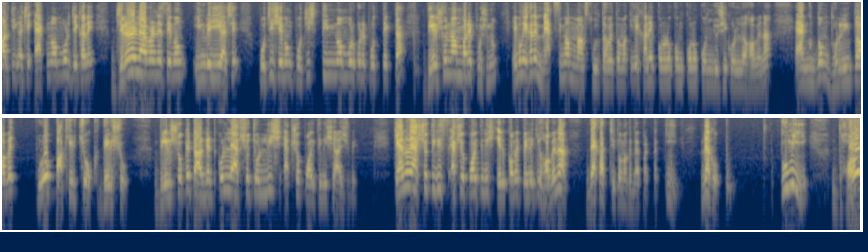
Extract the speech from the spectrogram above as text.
মার্কিং আছে এক নম্বর, যেখানে জেনারেল অ্যাওয়ারনেস এবং ইংরেজি আছে, পঁচিশ এবং পঁচিশ, তিন নম্বর করে প্রত্যেকটা, দেড়শো নাম্বারের প্রশ্ন, এবং এখানে ম্যাক্সিমাম মার্কস তুলতে হবে। তোমাকে এখানে কোনো রকম কোনো কঞ্জুসি করলে হবে না। একদম ধরে নিতে হবে, পুরো পাখির চোখ, দেড়শো। দেড়শোকে টার্গেট করলে একশো চল্লিশ, একশো পঁয়ত্রিশে আসবে। কেন একশো তিরিশ, একশো পঁয়ত্রিশ এর কমে পেলে কি হবে না? দেখাচ্ছি তোমাকে ব্যাপারটা। কি? দেখো, তুমি ধরো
